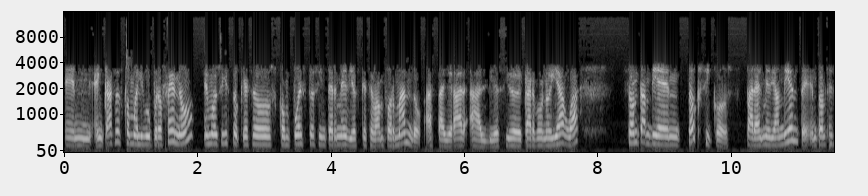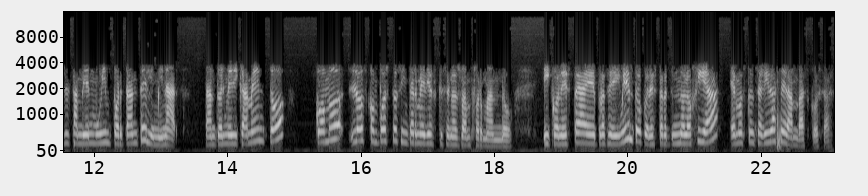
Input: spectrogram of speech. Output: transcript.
En, en, casos como el ibuprofeno, hemos visto que esos compuestos intermedios que se van formando hasta llegar al dióxido de carbono y agua son también tóxicos para el medio ambiente. Entonces es también muy importante eliminar tanto el medicamento como los compuestos intermedios que se nos van formando. Y con este procedimiento, con esta tecnología, hemos conseguido hacer ambas cosas.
